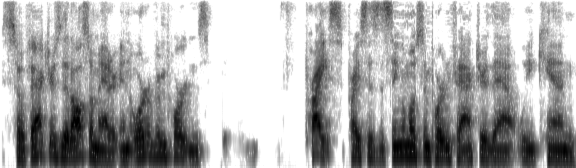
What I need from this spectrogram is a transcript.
So, factors that also matter in order of importance price. Price is the single most important factor that we can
